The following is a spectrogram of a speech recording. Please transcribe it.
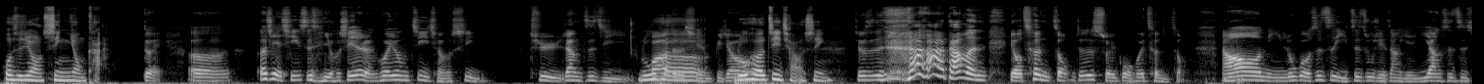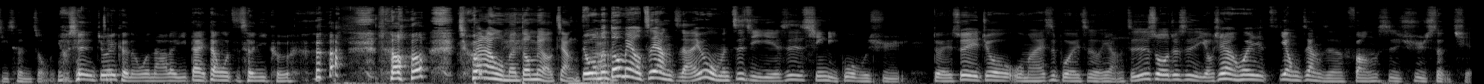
或是用信用卡。对，呃，而且其实有些人会用技巧性去让自己如花的何钱比较如何技巧性？就是 他们有称重，就是水果会称重。然后你如果是自己自助结账，也一样是自己称重。有些人就会可能我拿了一袋，但我只称一颗，然后就当然我们都没有这样子啊、对，我们都没有这样子啊，因为我们自己也是心里过不去。对，所以就我们还是不会这样，只是说就是有些人会用这样子的方式去省钱。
